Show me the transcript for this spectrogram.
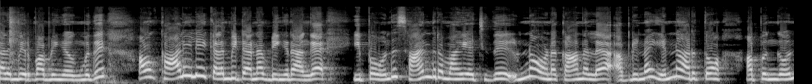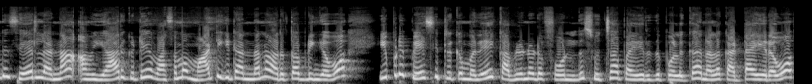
கிளம்பியிருப்பான் அப்படிங்கும்போது அவன் காலையிலேயே கிளம்பிட்டானே அப்படிங்கிறாங்க. இப்போ வந்து சாயந்தரம் ஆகியாச்சுது. இன்னும் அவனை காணலை. அப்படின்னா என்ன அர்த்தம்? அப்போ இங்கே வந்து சேரலன்னா அவன் யாருக்கிட்டே வசமாக மாட்டிக்கிட்டான்னு தானே அர்த்தம் அப்படிங்கவும் இப்படி பேசிகிட்டு இருக்கும்போதே கபிலனோட ஃபோன் வந்து சுவிச் ஆஃப் ஆகிருது போலுக்கு அதனால கட் ஆகிரவும்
